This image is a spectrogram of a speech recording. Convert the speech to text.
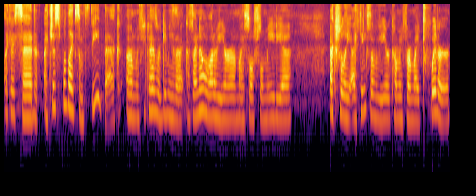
like I said, I just would like some feedback. Um, if you guys would give me that, because I know a lot of you are on my social media. Actually, I think some of you are coming from my Twitter.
